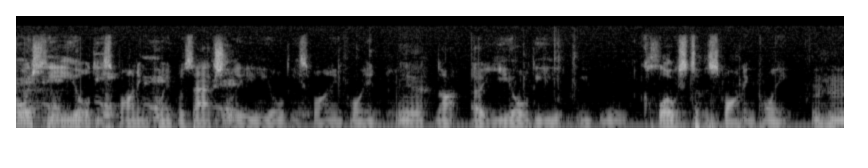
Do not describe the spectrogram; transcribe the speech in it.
I wish the Yieldy spawning point was actually a Yieldy spawning point, Yeah. not a Yieldy n- n- close to the spawning point. Mm-hmm.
